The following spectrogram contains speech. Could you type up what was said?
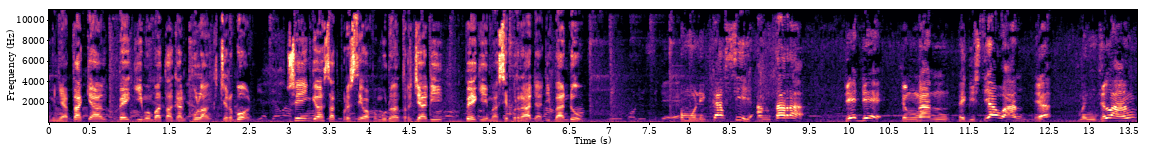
menyatakan Peggy membatalkan pulang ke Cirebon. Sehingga saat peristiwa pembunuhan terjadi, Peggy masih berada di Bandung. Komunikasi antara Dede dengan Peggy Setiawan ya menjelang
